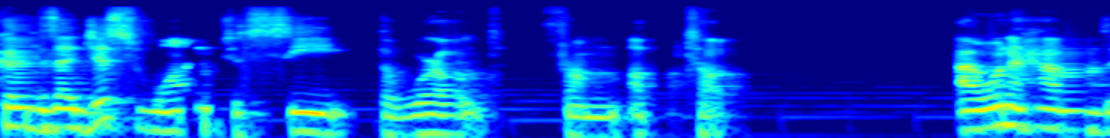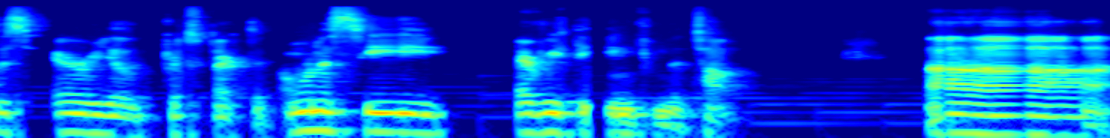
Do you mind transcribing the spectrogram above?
because I just want to see the world from up top. I want to have this aerial perspective. I want to see everything from the top, uh,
